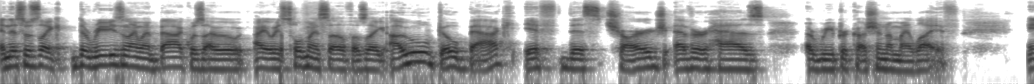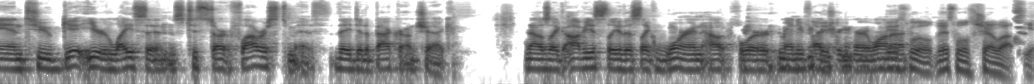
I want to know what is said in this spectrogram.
And this was like the reason I went back was I I always told myself I was like I will go back if this charge ever has a repercussion on my life. And to get your license to start Flowersmith, they did a background check. And I was like, obviously, this like warrant out for manufacturing marijuana. This will this will show up. Yeah.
